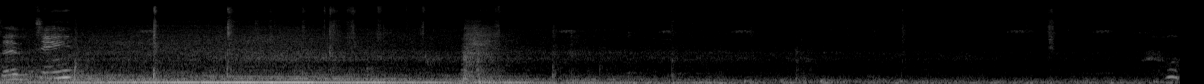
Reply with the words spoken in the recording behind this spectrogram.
Seventeen. Whew.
